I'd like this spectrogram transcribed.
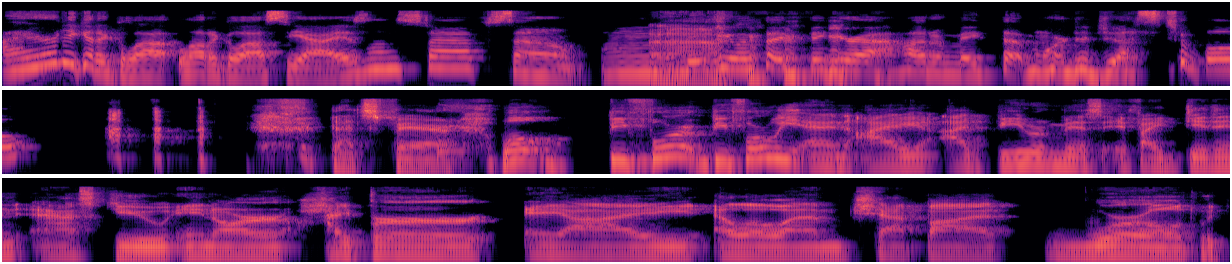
I already get a gla- lot of glossy eyes and stuff, so mm, uh. maybe once I figure out how to make that more digestible. That's fair. Well, before before we end, I I'd be remiss if I didn't ask you in our hyper AI LLM chatbot world with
